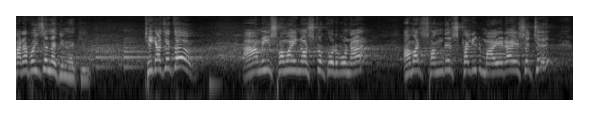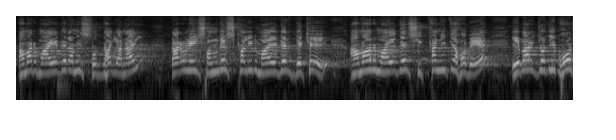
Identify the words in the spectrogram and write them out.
খারাপ হয়েছে নাকি নাকি? ঠিক আছে তো? আমি সময় নষ্ট করব না। আমার সন্দেশখালির মায়েরা এসেছে। আমার মায়েদের আমি শ্রদ্ধা জানাই। কারণ এই সন্দেশখালির মায়েদের দেখে আমার মায়েদের শিক্ষা নিতে হবে। এবার যদি ভোট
